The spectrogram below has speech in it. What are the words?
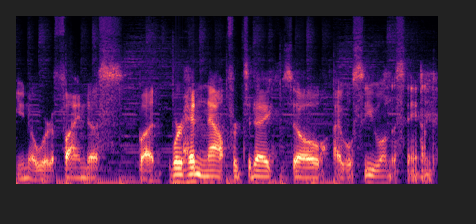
you know where to find us. But we're heading out for today, so I will see you on the stand.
